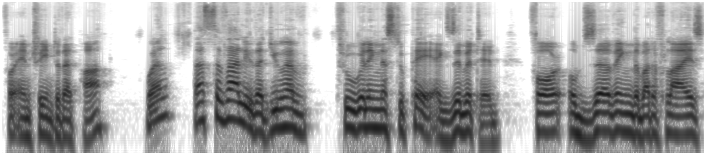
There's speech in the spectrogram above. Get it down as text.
for entry into that park. Well, that's the value that you have through willingness to pay exhibited for observing the butterflies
